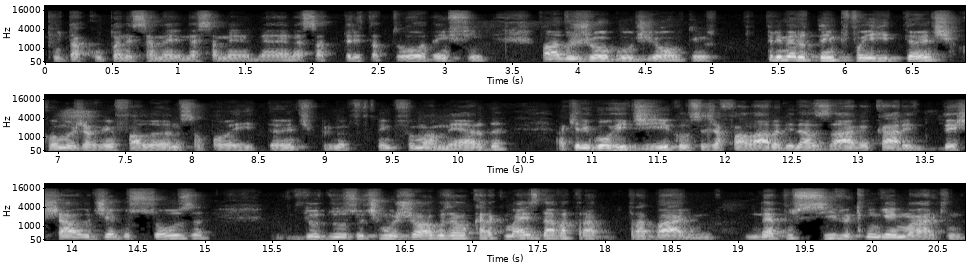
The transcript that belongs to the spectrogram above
puta culpa nessa, nessa, né, nessa treta toda. Enfim, falar do jogo de ontem. Primeiro tempo foi irritante, como eu já venho falando, São Paulo é irritante. Primeiro tempo foi uma merda. Aquele gol ridículo, vocês já falaram ali da zaga, cara, deixar o Diego Souza do- dos últimos jogos é o cara que mais dava tra- trabalho. Não é possível que ninguém marque.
